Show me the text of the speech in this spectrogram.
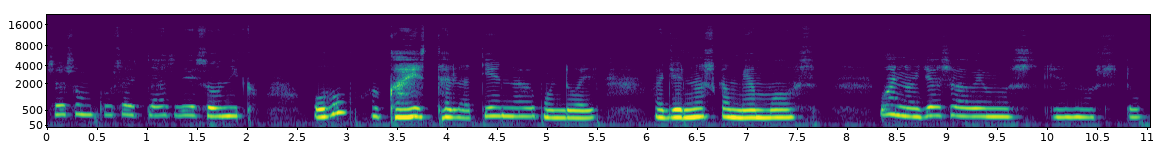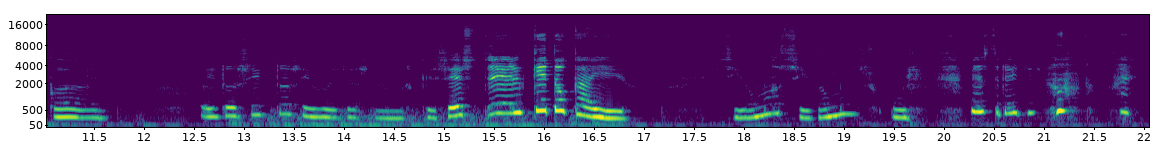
Esas son cosas de Sonic. Ojo, acá está la tienda cuando ayer nos cambiamos. Bueno, ya sabemos que nos toca. Hay dositos y pues ya sabemos que es este el que toca ir. Sigamos, sigamos. Uy, me estrellé.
